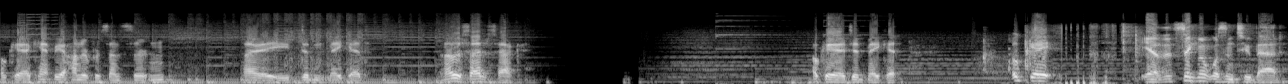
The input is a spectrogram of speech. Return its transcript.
Okay, I can't be 100% certain. I didn't make it. Another side attack. Okay, I did make it. Okay. Yeah, the segment wasn't too bad.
